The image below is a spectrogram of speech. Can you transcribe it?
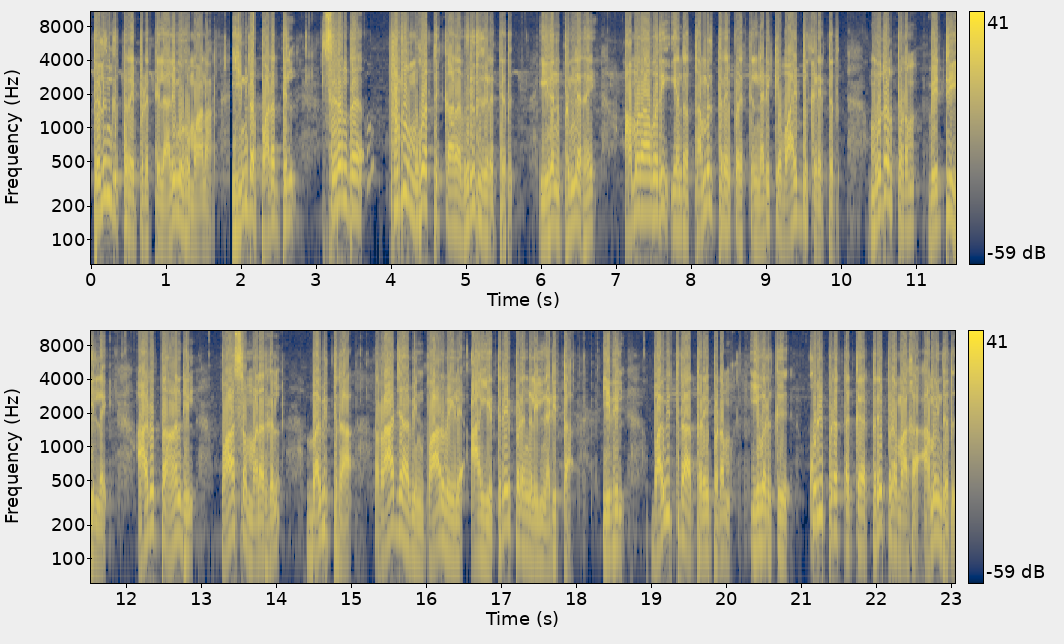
தெலுங்கு திரைப்படத்தில் அறிமுகமானார். இந்த படத்தில் சிறந்த புது முகத்துக்கான விருது கிடைத்தது. இதன் பின்னரே அமராவதி என்ற தமிழ் திரைப்படத்தில் நடிக்க வாய்ப்பு கிடைத்தது. முதல் படம் வெற்றி இல்லை. அடுத்த ஆண்டில் பாச மலர்கள் பவித்ரா ராஜாவின் பார்வையில் ஆகிய திரைப்படங்களில் நடித்தார். இதில் பவித்ரா திரைப்படம் இவருக்கு குறிப்பிடத்தக்க திரைப்படமாக அமைந்தது.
